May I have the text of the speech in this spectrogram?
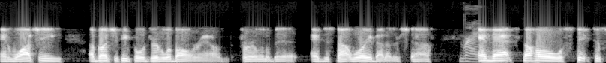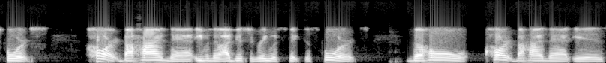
and watching a bunch of people dribble a ball around for a little bit and just not worry about other stuff. Right. And that's the whole stick to sports heart behind that, even though I disagree with stick to sports, the whole heart behind that is,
